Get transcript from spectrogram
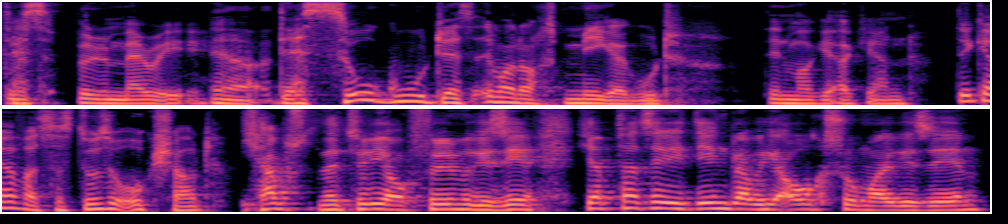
Der ist Bill Murray. Ja, der ist so gut, der ist immer noch mega gut. Den mag ich auch gern. Digga, was hast du so auch geschaut? Ich habe natürlich auch Filme gesehen. Ich habe tatsächlich den, glaube ich, auch schon mal gesehen.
